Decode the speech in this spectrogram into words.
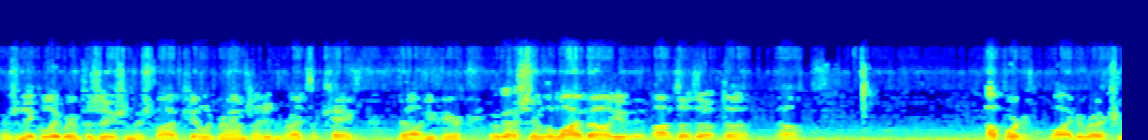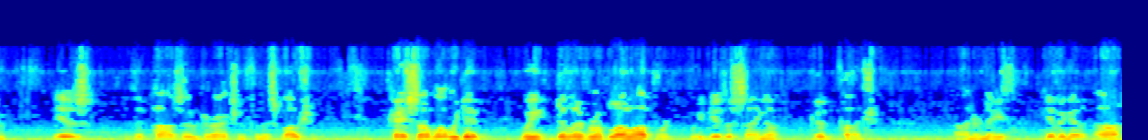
There's an equilibrium position, there's 5 kilograms. I didn't write the K value here. We're going to assume the Y value, uh, the, the, the uh, upward Y direction is the positive direction for this motion. Okay, so what we do, we deliver a blow upward. We give this thing a good punch underneath, giving it a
